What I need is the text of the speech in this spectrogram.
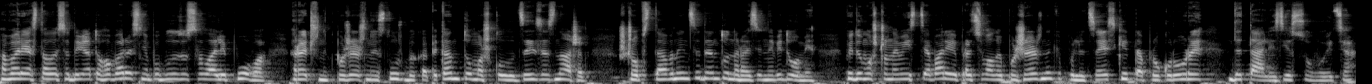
Аварія сталася 9 вересня поблизу села Ліпова. Речник пожежної служби капітан Томаш Колодзей зазначив, що обставини інциденту наразі невідомі. Відомо, що на місці аварії працювали пожежники, поліцейські та прокурори. Деталі з'ясовуються.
